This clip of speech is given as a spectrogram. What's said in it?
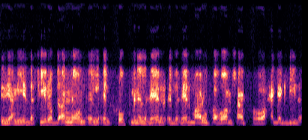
يعني the fear of the ال- الخوف من الغير الغير معروف هو مش عارف هو حاجة جديده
